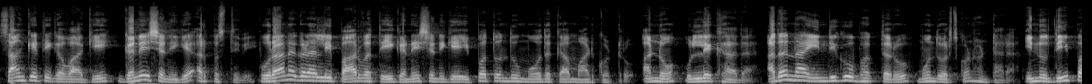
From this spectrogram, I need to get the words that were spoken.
ಸಾಂಕೇತಿಕವಾಗಿ ಗಣೇಶನಿಗೆ ಅರ್ಪಿಸ್ತೀವಿ. ಪುರಾಣಗಳಲ್ಲಿ ಪಾರ್ವತಿ ಗಣೇಶನಿಗೆ ಇಪ್ಪತ್ತೊಂದು ಮೋದಕ ಮಾಡಿಕೊಟ್ರು ಅನ್ನೋ ಉಲ್ಲೇಖ ಅದ. ಅದನ್ನ ಇಂದಿಗೂ ಭಕ್ತರು ಮುಂದುವರ್ಸ್ಕೊಂಡು ಹೊಂಟಾರ. ಇನ್ನು ದೀಪ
